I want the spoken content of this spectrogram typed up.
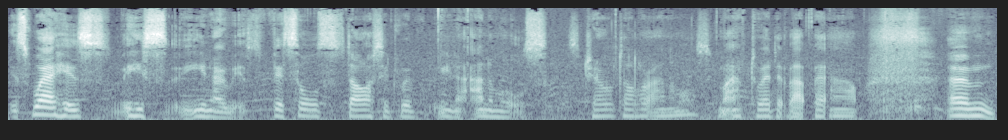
it's where his he's you know this all started with you know animals. It's Gerald Dollar animals. You might have to edit that bit out. Um,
